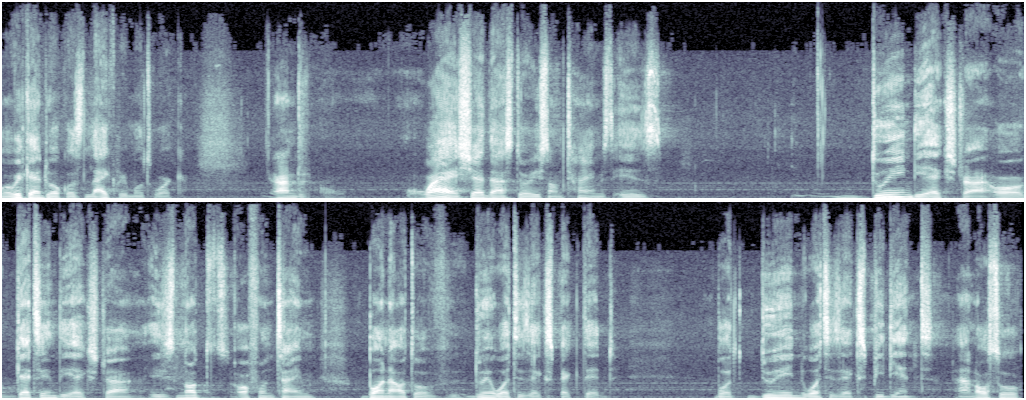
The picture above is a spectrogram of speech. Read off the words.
But weekend work was like remote work. And why I share that story sometimes is doing the extra or getting the extra is not oftentimes born out of doing what is expected, but doing what is expedient. And also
